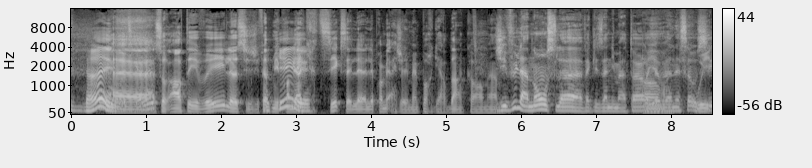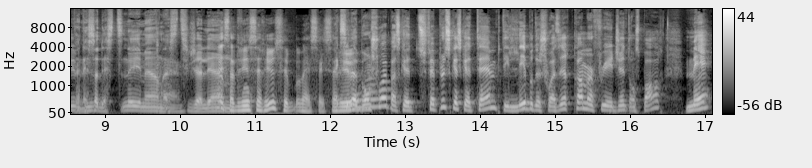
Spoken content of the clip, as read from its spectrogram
Nice. Euh, sur ATV, là, j'ai fait mes premières critiques. C'est le, le premier. Ah, je l'ai même pas regardé encore, man. J'ai vu l'annonce là avec les animateurs. Il y a Ah, Vanessa aussi. Oui, Vanessa Destinée, man. Ouais. Que je Hey, ça devient sérieux, c'est ben, sérieux. c'est le bon choix parce que tu fais plus que ce que t'aimes, puis t'es libre de choisir comme un free agent ton sport, mais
